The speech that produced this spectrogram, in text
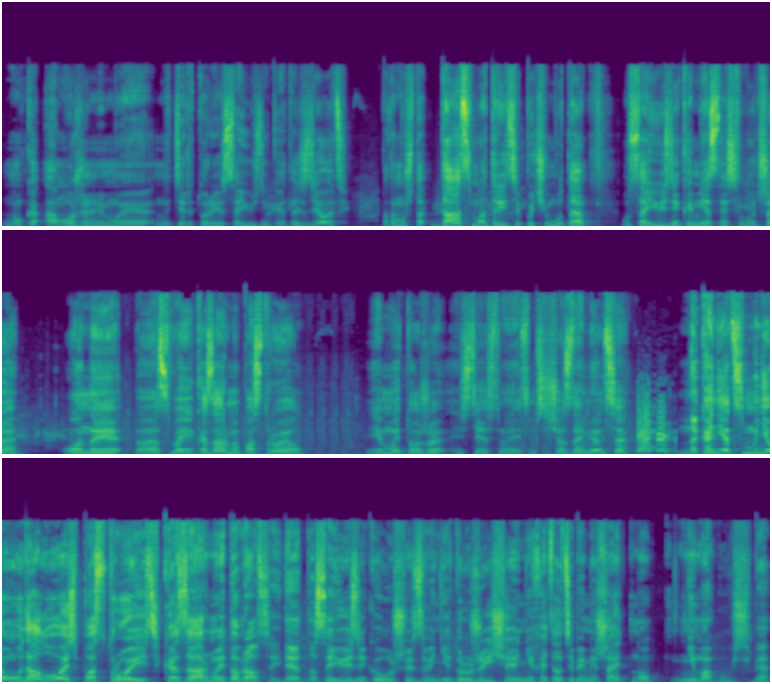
Ну-ка, а можем ли мы на территории союзника это сделать? Потому что, да, смотрите, почему-то у союзника местность лучше. Он и э, свои казармы построил. И мы тоже, естественно, этим сейчас займемся. Наконец мне удалось построить казармы. Добрался до, до союзника. Уж извини, дружище, не хотел тебе мешать, но не могу себя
